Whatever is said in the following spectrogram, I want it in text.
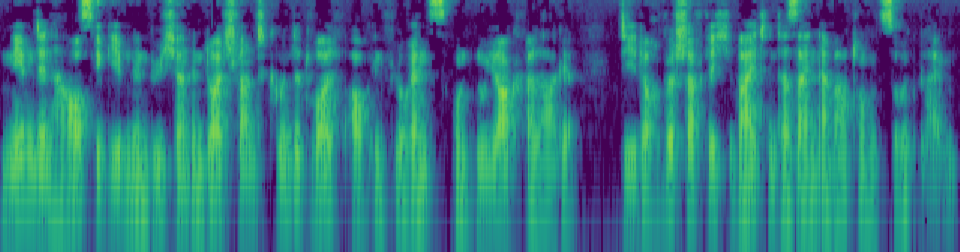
Neben den herausgegebenen Büchern in Deutschland gründet Wolf auch in Florenz und New York Verlage, die jedoch wirtschaftlich weit hinter seinen Erwartungen zurückbleiben.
